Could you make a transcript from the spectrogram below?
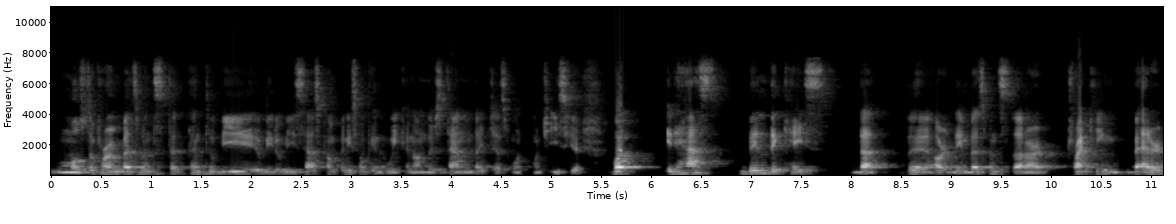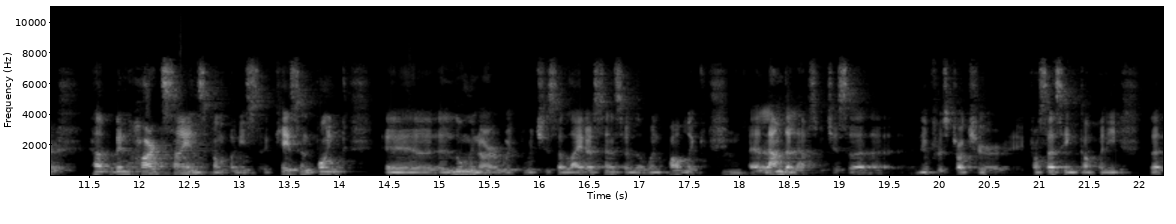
most of our investments t- tend to be B2B SaaS companies, something that we can understand and digest much, much easier. But it has been the case that the, are the investments that are tracking better have been hard science companies. A case in point, uh, Luminar, which, which, is a lidar sensor that went public, mm-hmm. uh, Lambda Labs, which is a, an infrastructure processing company that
